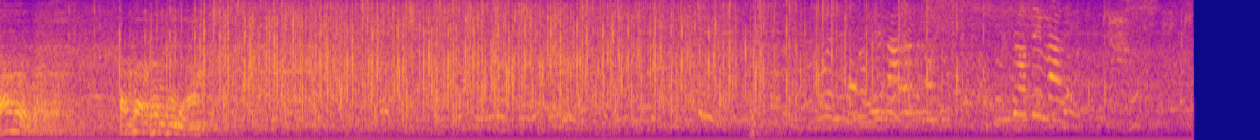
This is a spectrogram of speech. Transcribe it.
王主任，到这儿啊？你说对吗？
